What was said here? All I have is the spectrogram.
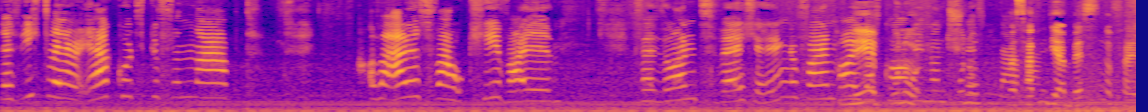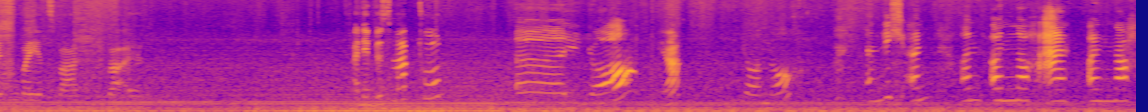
dass ich zwar eher kurz gefunden habe, aber alles war okay, weil, weil sonst welche hingefallen heute Nee, Bruno, Bruno, was waren. hat denn dir am besten gefallen, wo wir jetzt waren, überall? An dem Bismarckturm? Äh, ja, Ja? ja noch. Und nicht an, an, an noch an, an noch,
